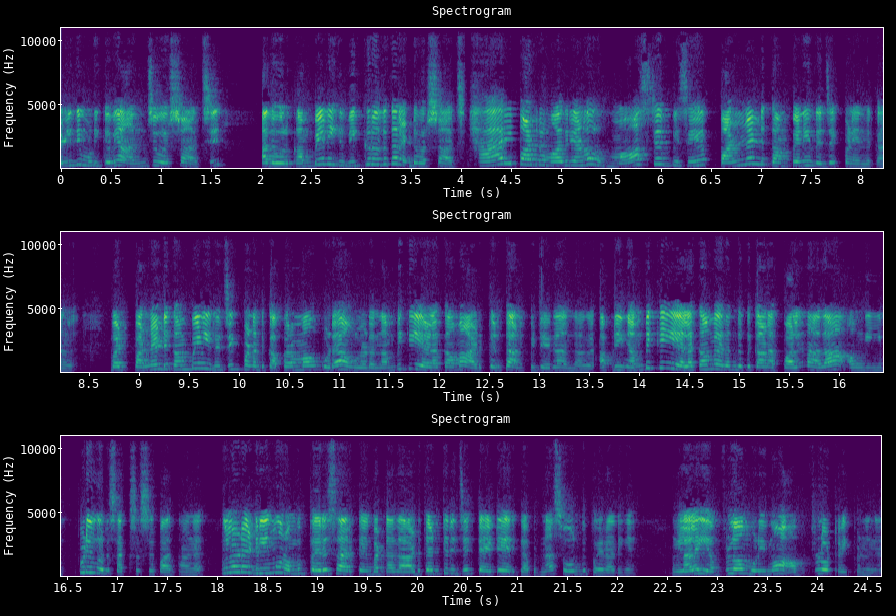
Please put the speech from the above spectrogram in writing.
எழுதி முடிக்கவே அஞ்சு வருஷம் ஆச்சு. அது ஒரு கம்பெனிக்கு விற்கிறதுக்கு ரெண்டு வருஷம் ஆச்சு. ஹாரி பாட்டர் மாதிரியான ஒரு மாஸ்டர் பீஸையே பன்னெண்டு கம்பெனி ரிஜெக்ட் பண்ணியிருந்திருக்காங்க. பட் பன்னெண்டு கம்பெனி ரிஜெக்ட் பண்ணதுக்கு அப்புறமா கூட அவங்களோட நம்பிக்கையை இழக்காம அடுத்தடுத்து அனுப்பிட்டே தான் இருந்தாங்க. அப்படி நம்பிக்கையை இழக்காம இருந்ததுக்கான பலனாதான் அவங்க இப்படி ஒரு சக்சஸ் பார்த்தாங்க. உங்களோட ட்ரீமும் ரொம்ப பெருசா இருக்கு. பட் அது அடுத்தடுத்து ரிஜெக்ட் ஆயிட்டே இருக்கு அப்படின்னா சோர்ந்து போயிடாதீங்க. உங்களால எவ்வளவு முடியுமோ அவ்வளோ ட்ரை பண்ணுங்க.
